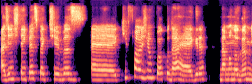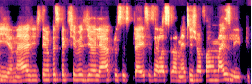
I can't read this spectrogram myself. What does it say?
a gente tem perspectivas é, que fogem um pouco da regra da monogamia, né? A gente tem uma perspectiva de olhar para esses relacionamentos de uma forma mais livre.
